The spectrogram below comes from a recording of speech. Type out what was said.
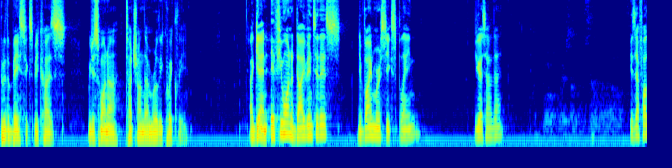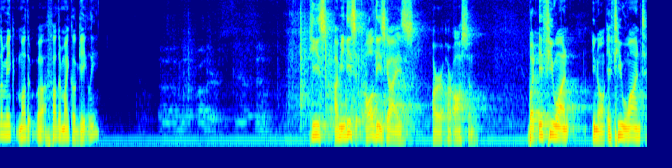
through the basics because we just want to touch on them really quickly. Again, if you want to dive into this, Divine Mercy Explained, you guys have that? Is that Father, Make, Mother, uh, Father Michael Gaitley? He's, I mean, these, all these guys are, are awesome. But if you want, you know, if you want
